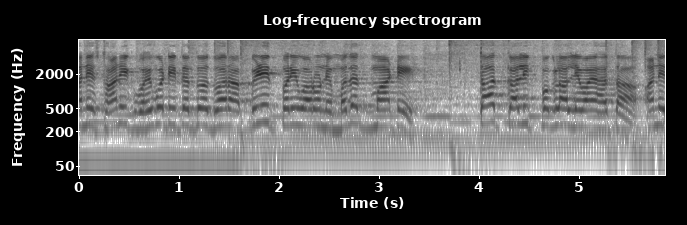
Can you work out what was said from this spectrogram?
અને સ્થાનિક વહીવટી તત્વ દ્વારા પીડિત પરિવારોને મદદ માટે તાત્કાલિક પગલાં લેવાયા હતા અને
